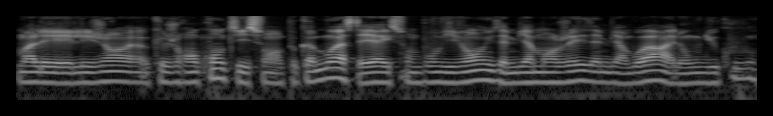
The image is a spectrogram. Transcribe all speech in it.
moi, les, les, gens que je rencontre, ils sont un peu comme moi, c'est-à-dire ils sont bons vivants, ils aiment bien manger, ils aiment bien boire, et donc du coup,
